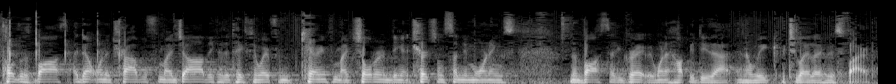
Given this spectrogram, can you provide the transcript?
told his boss, I don't want to travel for my job because it takes me away from caring for my children and being at church on Sunday mornings. And the boss said, Great, we want to help you do that. And a week or two later, he was fired.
